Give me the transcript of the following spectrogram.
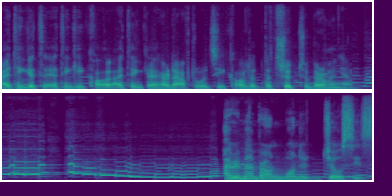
I think it, I think he called. I think I heard afterwards he called it the trip to Birmingham. I remember on one of Josie's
